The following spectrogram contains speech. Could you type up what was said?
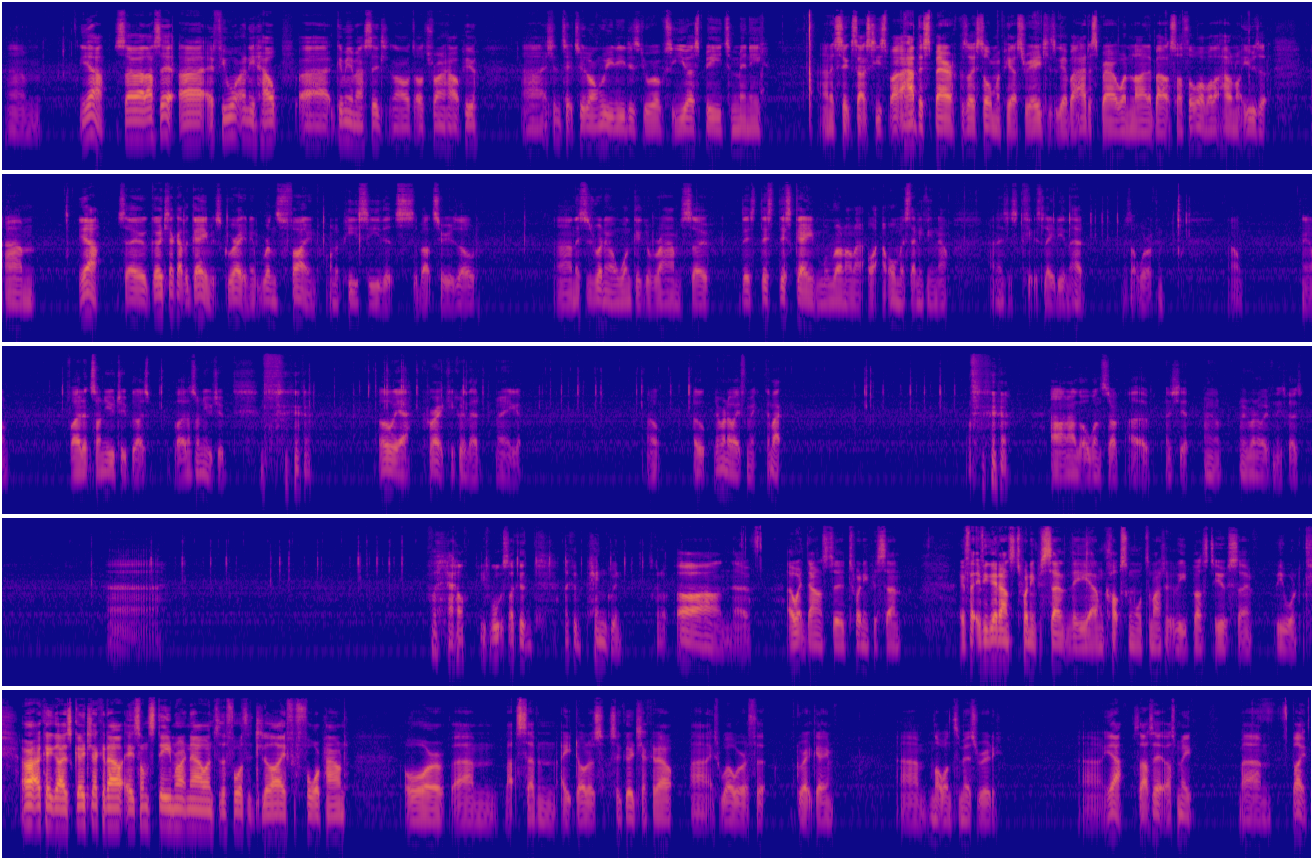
Um, yeah, so uh, that's it. Uh, if you want any help, uh, give me a message and I'll, I'll try and help you. Uh, it shouldn't take too long. All you need is your obviously USB to mini and a SixAxis. I had this spare because I sold my PS3 ages ago, but I had a spare one lying about, so I thought, well, how not use it? Um, yeah, so go check out the game. It's great and it runs fine on a PC that's about two years old. Um, this is running on one gig of RAM, so this this this game will run on almost anything now. And I just kick this lady in the head. It's not working. Oh, hang on. Violence on YouTube, guys. Violence on YouTube. oh yeah, correct. Kick her in the head. There you go. Oh, don't run away from me. Come back. oh, now I got a one star. Uh oh, oh shit. Hang on. Let me run away from these guys. Uh, what the hell? He walks like a like a penguin. Gonna, oh no! I went down to twenty percent. If if you go down to twenty percent, the um, cops can automatically bust you. So be warned. All right, okay, guys, go check it out. It's on Steam right now until the Fourth of July for four pound, or um, about seven, eight dollars. So go check it out. Uh, it's well worth it. Great game. Um, not one to miss, really. Uh, yeah, so that's it. That's me. Um, bye.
